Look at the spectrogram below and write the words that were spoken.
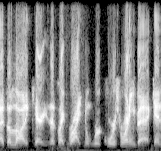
that's a lot of carries. That's like riding a workhorse running back. And,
